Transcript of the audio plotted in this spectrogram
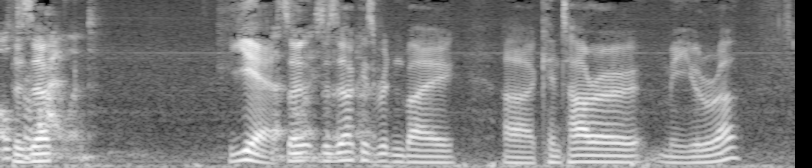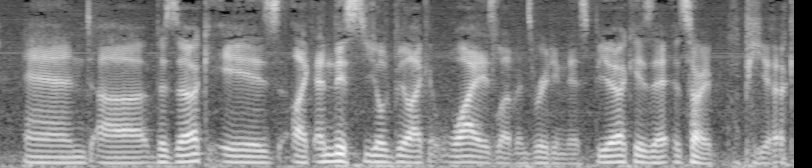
ultra Berserk- violent. Yeah, That's so all I sort of Berserk is written by uh, Kentaro Miura, and uh, Berserk is like, and this you'll be like, why is Levins reading this? Björk is a sorry, Björk.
